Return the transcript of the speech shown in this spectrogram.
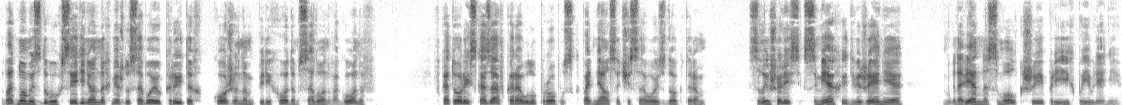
В одном из двух соединенных между собою крытых кожаным переходом салон вагонов, в который, сказав караулу пропуск, поднялся часовой с доктором, слышались смех и движения, мгновенно смолкшие при их появлении.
